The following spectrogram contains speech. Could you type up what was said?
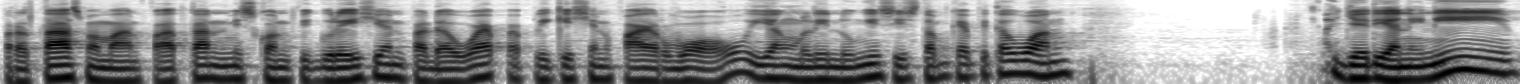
Peretas memanfaatkan misconfiguration pada web application firewall yang melindungi sistem Capital One. Kejadian ini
